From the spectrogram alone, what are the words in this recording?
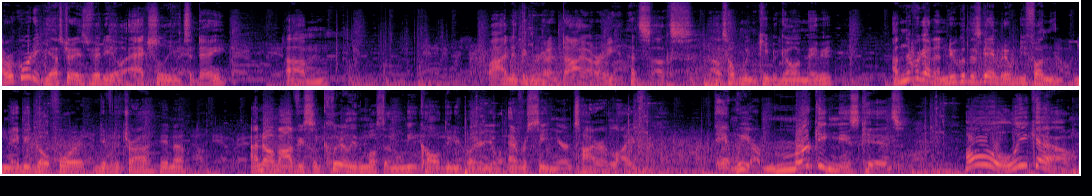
I recorded yesterday's video actually today. Um, well, I didn't think we were gonna die already. That sucks. I was hoping we can keep it going, maybe. I've never gotten a nuke with this game, but it would be fun to maybe go for it, give it a try, you know? I know I'm obviously clearly the most elite Call of Duty player you'll ever see in your entire life. Damn, we are murking these kids. Holy cow.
